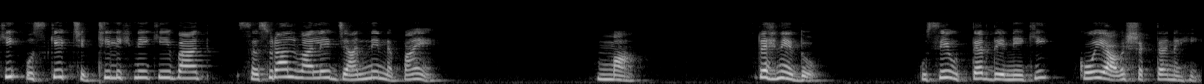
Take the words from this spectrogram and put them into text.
कि उसके चिट्ठी लिखने की बात ससुराल वाले जानने न पाए। माँ रहने दो। उसे उत्तर देने की कोई आवश्यकता नहीं।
